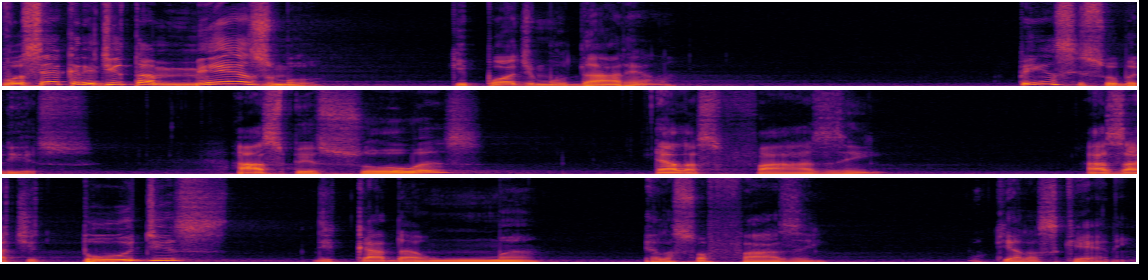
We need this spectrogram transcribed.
Você acredita mesmo que pode mudar ela? Pense sobre isso. As pessoas elas fazem as atitudes de cada uma, elas só fazem o que elas querem.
